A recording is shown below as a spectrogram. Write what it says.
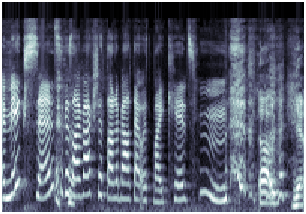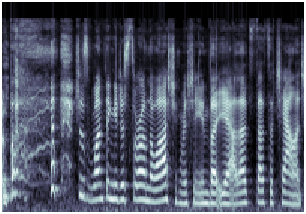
it makes sense because I've actually thought about that with my kids. Hmm. Uh, yeah. But, just one thing you just throw in the washing machine. But yeah, that's that's a challenge.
